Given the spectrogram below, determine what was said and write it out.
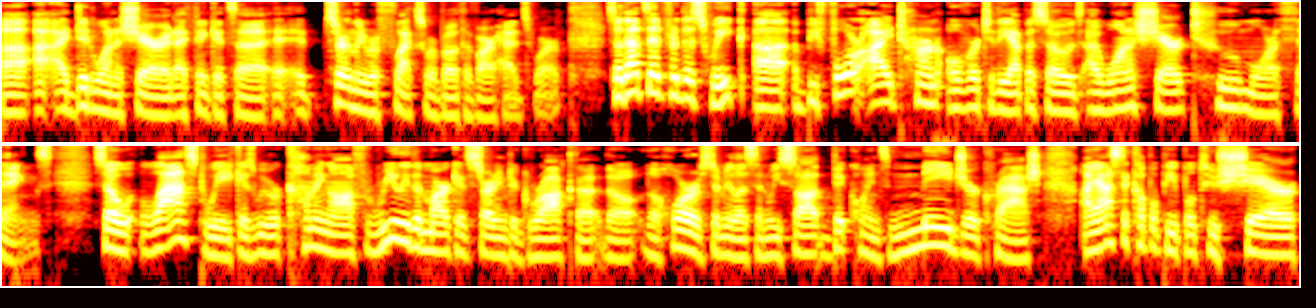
uh, I, I, did want to share it. I think it's a it certainly reflects where both of our heads were. So that's it for this week. Uh, before I turn over to the episodes, I want to share two more things things. So last week, as we were coming off, really the market starting to grok the, the, the horror of stimulus, and we saw Bitcoin's major crash, I asked a couple people to share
